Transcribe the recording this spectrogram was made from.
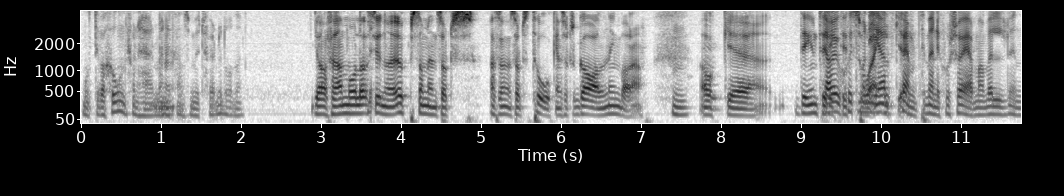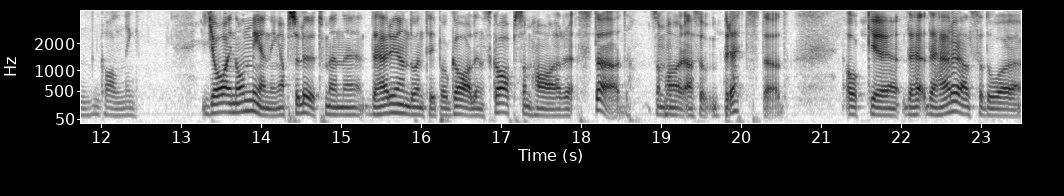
motivation för den här människan mm. som utförde dåden. Ja, för han målas ju nu upp som en sorts, alltså en sorts tok, en sorts galning bara. Mm. Och eh, det är ju inte ja, riktigt så enkelt. Ja, 50 människor så är man väl en galning. Ja, i någon mening absolut. Men eh, det här är ju ändå en typ av galenskap som har stöd. Som mm. har alltså brett stöd. Och eh, det, det, här har alltså då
